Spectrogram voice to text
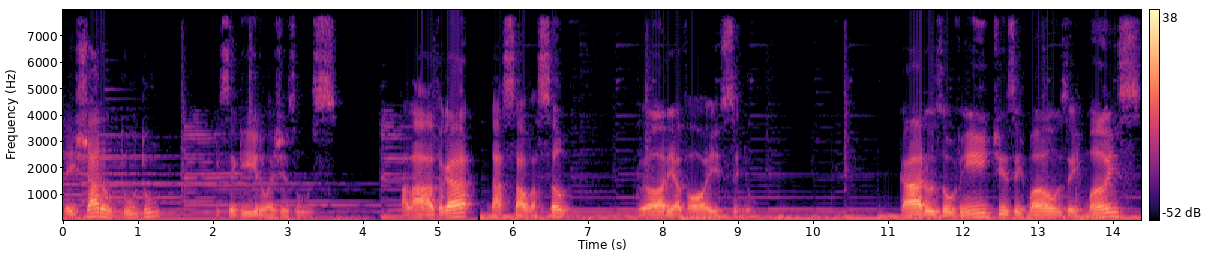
deixaram tudo e seguiram a Jesus. Palavra da salvação. Glória a vós, Senhor. Caros ouvintes, irmãos e irmãs,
